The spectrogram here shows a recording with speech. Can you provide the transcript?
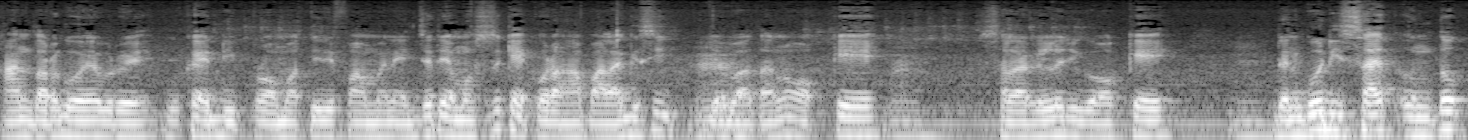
kantor gue ya bro ya gue kayak dipromot jadi farm manager ya. Maksudnya kayak kurang apa lagi sih? Jabatan lo oke salary lo juga oke dan gue decide untuk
